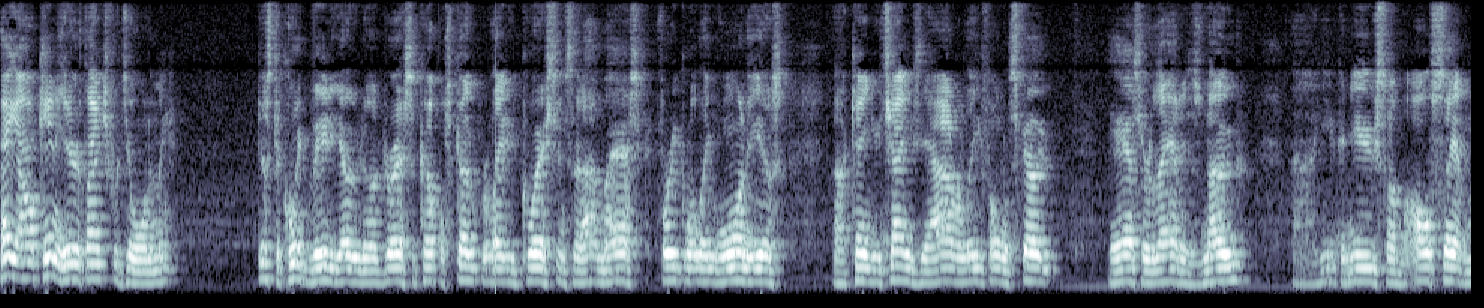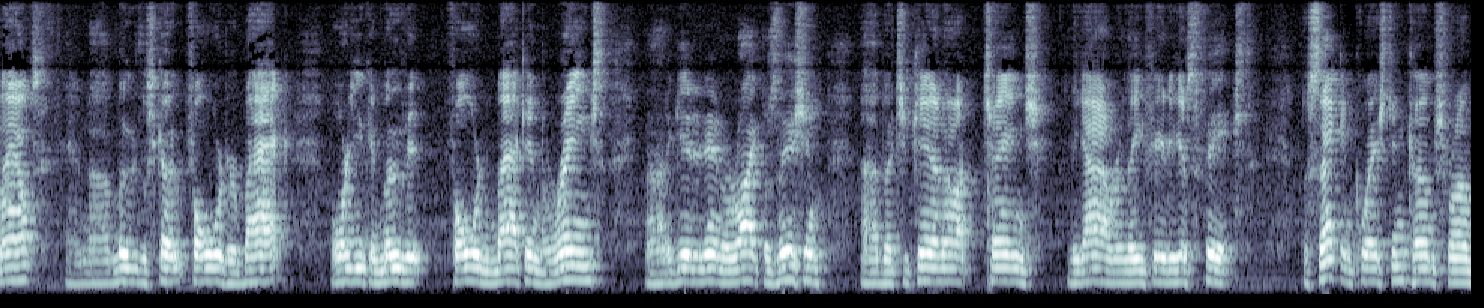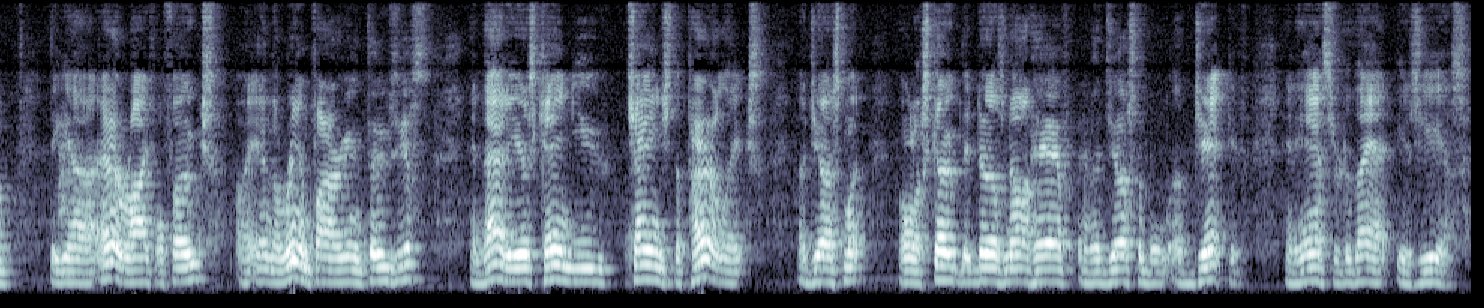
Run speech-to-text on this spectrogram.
Hey y'all, Kenny here. Thanks for joining me. Just a quick video to address a couple scope related questions that I'm asked frequently. One is, uh, can you change the eye relief on the scope? The answer to that is no. Uh, you can use some offset mounts and uh, move the scope forward or back, or you can move it forward and back in the rings uh, to get it in the right position, uh, but you cannot change the eye relief. It is fixed. The second question comes from the uh, air rifle folks uh, and the rimfire enthusiasts, and that is can you change the parallax adjustment on a scope that does not have an adjustable objective? And the answer to that is yes.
